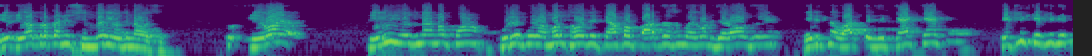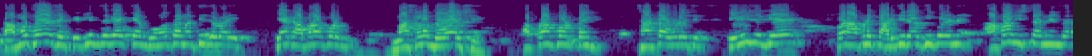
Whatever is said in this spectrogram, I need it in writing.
એવા પ્રકારની સુંદર યોજનાઓ છે. તો એવા એવી યોજનાનો પણ પૂરેપૂરો અમલ થવો જોઈએ. ત્યાં પણ પારદર્શક વહીવટ જળવાવો જોઈએ. એ રીતના વાત કરી છે. ક્યાંક ક્યાંક કેટલીક કેટલીક કામો થયા છે, કેટલીક જગ્યાએ ક્યાંક ગુણવત્તા નથી જળવાઈ, ક્યાંક આપણા પર માસલા ધોવાય છે, આપણા પર કંઈક છાંટા ઉડે છે, એવી જગ્યાએ પણ આપણે કાળજી રાખવી પડે ને આપણા વિસ્તારની અંદર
